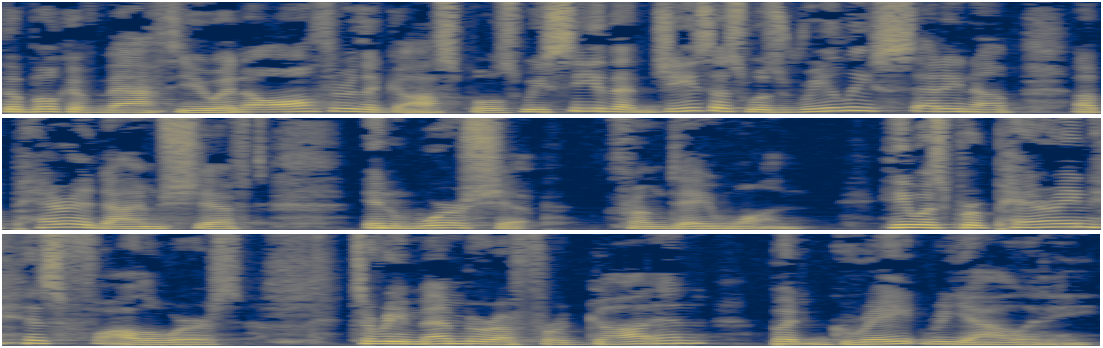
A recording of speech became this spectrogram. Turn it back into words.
the book of Matthew and all through the Gospels, we see that Jesus was really setting up a paradigm shift in worship from day one. He was preparing his followers to remember a forgotten but great reality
